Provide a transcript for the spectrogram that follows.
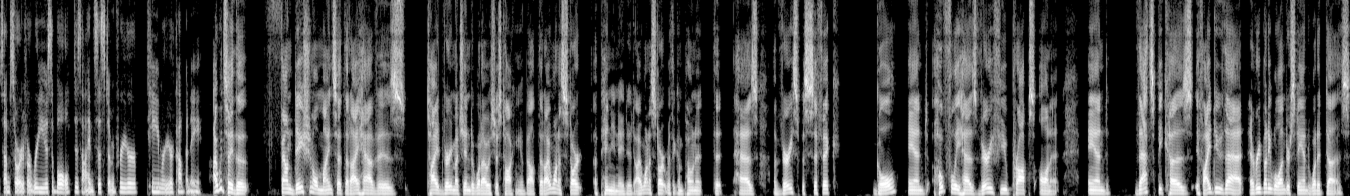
some sort of a reusable design system for your team or your company? I would say the foundational mindset that I have is tied very much into what I was just talking about that I want to start opinionated. I want to start with a component that has a very specific goal and hopefully has very few props on it. And that's because if I do that, everybody will understand what it does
